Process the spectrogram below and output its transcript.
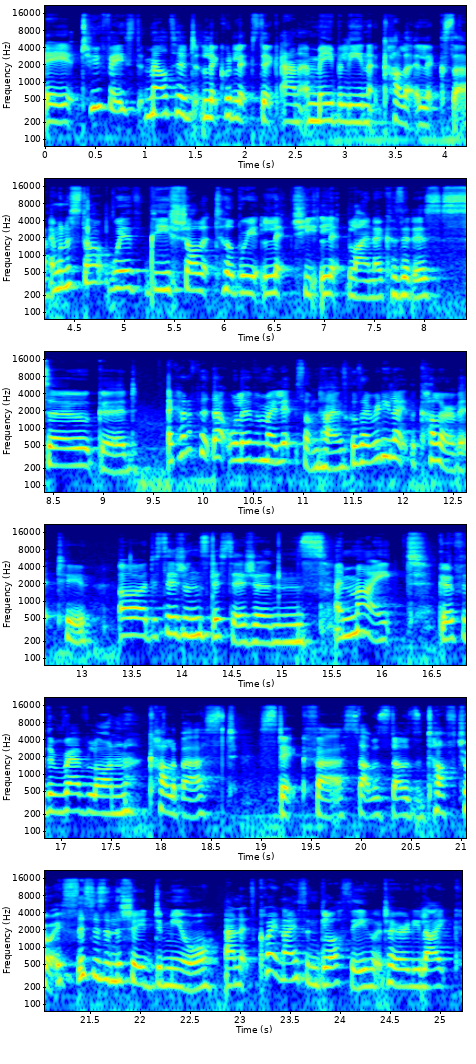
a Too Faced Melted Liquid Lipstick and a Maybelline Colour Elixir. I'm going to start with the Charlotte Tilbury Lip Cheat Lip Liner because it is so good. I kind of put that all over my lips sometimes because I really like the colour of it too. Oh, decisions, decisions. I might go for the Revlon Colour Burst stick first. That was that was a tough choice. This is in the shade Demure and it's quite nice and glossy which I really like.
